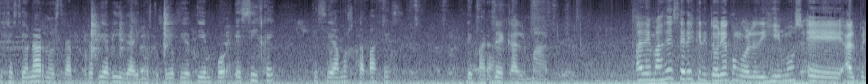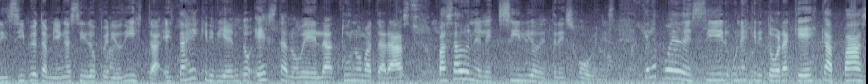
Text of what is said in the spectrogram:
Y gestionar nuestra propia vida y nuestro propio tiempo exige que seamos capaces de parar. De calmar. Además de ser escritora, como lo dijimos eh, al principio, también has sido periodista. Estás escribiendo esta novela, Tú no matarás, basado en el exilio de tres jóvenes. ¿Qué le puede decir una escritora que es capaz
